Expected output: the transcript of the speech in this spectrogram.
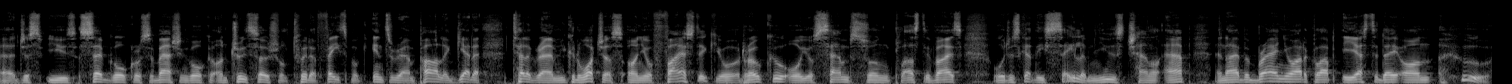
Uh, just use Seb Gorka or Sebastian Gorka on Truth Social, Twitter, Facebook, Instagram, Parler, GETTR, Telegram. You can watch us on your Fire Stick, your Roku, or your Samsung Plus device, or just get the Salem News Channel app. And I have a brand new article up yesterday on who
